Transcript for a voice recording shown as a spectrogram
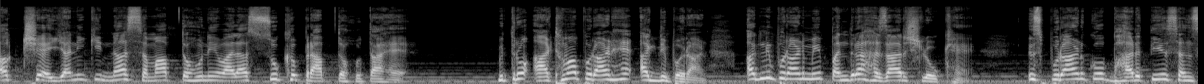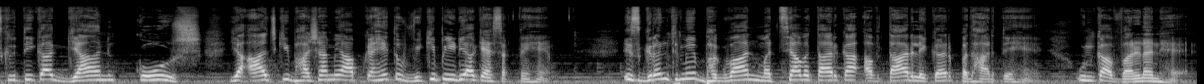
अक्षय यानी कि न समाप्त होने वाला सुख प्राप्त होता है। मित्रों, आठवां पुराण है अग्नि पुराण। अग्नि पुराण में पंद्रह हज़ार श्लोक हैं। इस पुराण को भारतीय संस्कृति का ज्ञान, कोश या आज की भाषा में आप कहें तो विकिपीडिया कह सकते हैं। इस ग्रंथ में भगवान मत्स्यावतार का अवतार लेकर पधारते हैं। उनका वर्णन है।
